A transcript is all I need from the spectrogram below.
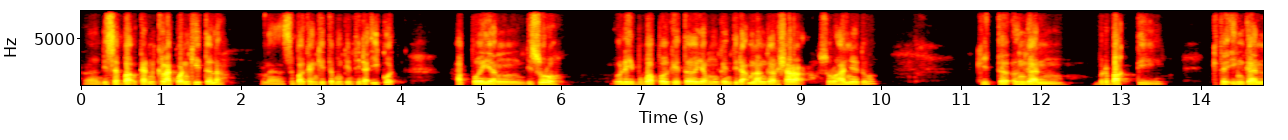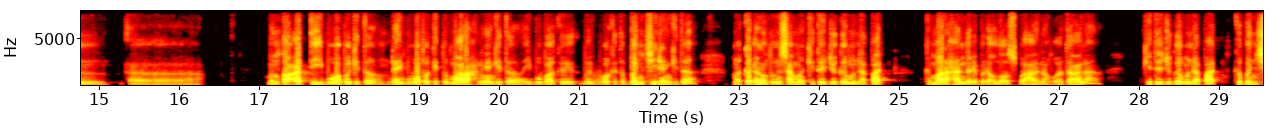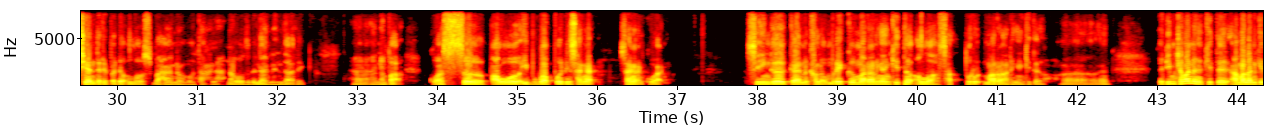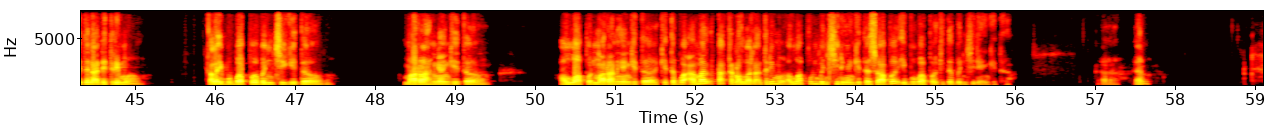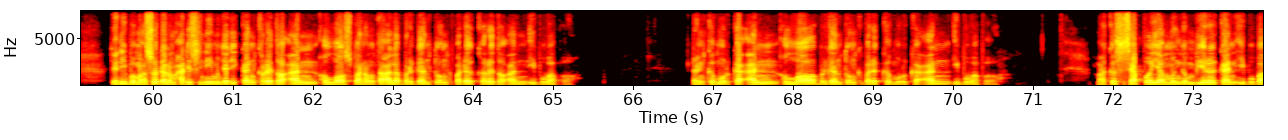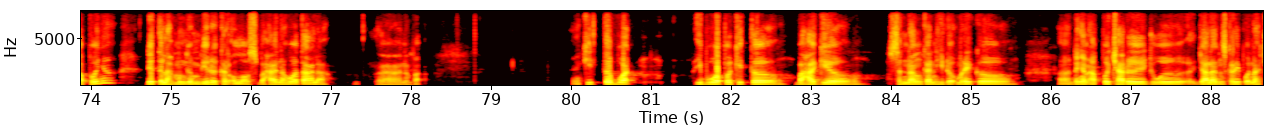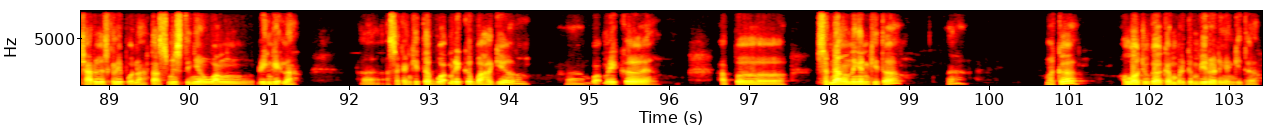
ha, disebabkan kelakuan kita lah, ha, sebabkan kita mungkin tidak ikut apa yang disuruh oleh ibu bapa kita yang mungkin tidak melanggar syarak suruhannya itu, kita enggan berbakti, kita enggan uh, mentaati ibu bapa kita dan ibu bapa kita marah dengan kita, ibu bapa, ibu bapa kita benci dengan kita, maka dalam waktu yang sama kita juga mendapat kemarahan daripada Allah Subhanahu wa taala kita juga mendapat kebencian daripada Allah Subhanahu wa taala. Naudzubillah min dzalik ha, nampak kuasa power ibu bapa ni sangat sangat kuat. Sehingga kan kalau mereka marah dengan kita Allah turut marah dengan kita. Ha, kan? jadi macam mana kita amalan kita nak diterima? Kalau ibu bapa benci kita marah dengan kita Allah pun marah dengan kita, kita buat amal takkan Allah nak terima. Allah pun benci dengan kita. Sebab apa? Ibu bapa kita benci dengan kita. Ha, kan? Jadi bermaksud dalam hadis ini menjadikan keredaan Allah Subhanahu Wa Taala bergantung kepada keredaan ibu bapa. Dan kemurkaan Allah bergantung kepada kemurkaan ibu bapa. Maka sesiapa yang menggembirakan ibu bapanya, dia telah menggembirakan Allah Subhanahu Wa Taala. Ha, nampak? Kita buat ibu bapa kita bahagia, senangkan hidup mereka ha, dengan apa cara jua jalan sekalipun lah, cara sekalipun lah, tak semestinya wang ringgit lah. Ha, asalkan kita buat mereka bahagia, ha, buat mereka apa senang dengan kita, maka Allah juga akan bergembira dengan kita.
